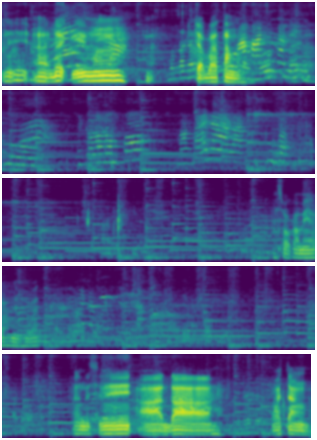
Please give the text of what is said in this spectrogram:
Ini ada kimah Cak Batang. Masuk kamera nih, sobat. Dan di sini ada wacang.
